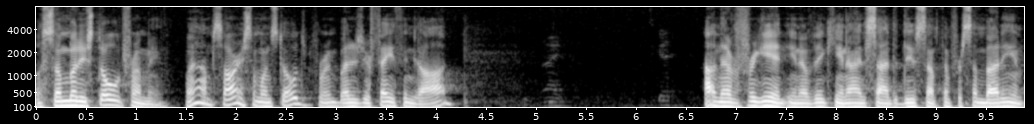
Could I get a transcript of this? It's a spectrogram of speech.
Well, somebody stole from me. Well, I'm sorry someone stole from me, but is your faith in God? I'll never forget, you know, Vicki and I decided to do something for somebody, and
